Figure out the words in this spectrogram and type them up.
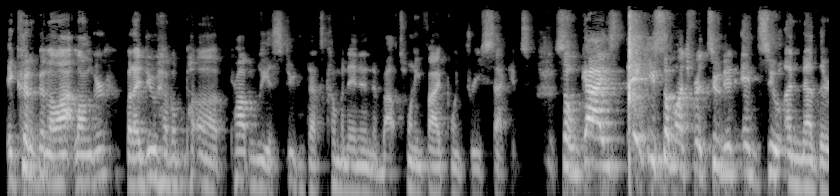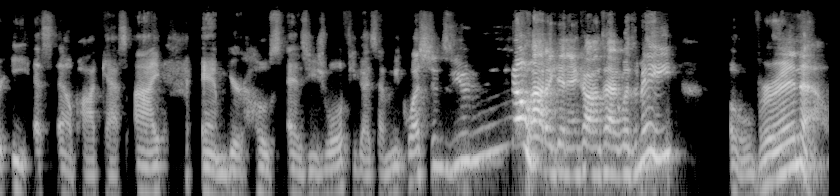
It could have been a lot longer, but I do have a uh, probably a student that's coming in in about 25.3 seconds. So, guys, thank you so much for tuning into another ESL podcast. I am your host as usual. If you guys have any questions, you know how to get in contact with me. Over and out.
